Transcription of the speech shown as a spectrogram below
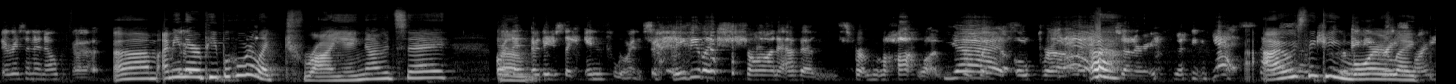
There isn't an Oprah. Um, I mean, there are people who are like trying. I would say. Or Um, they, are they just like influencers? Maybe like Sean Evans from The Hot Ones. was, Yes. Like the Oprah Yes. generation. yes. I was so thinking true. More Grace like Martin.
